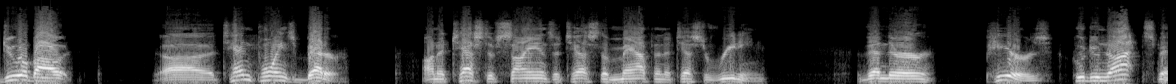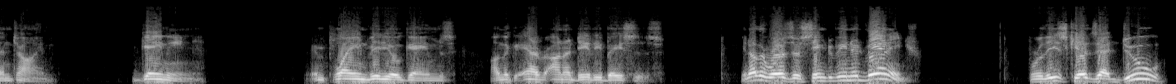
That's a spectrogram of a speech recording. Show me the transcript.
do about uh, 10 points better on a test of science, a test of math, and a test of reading than their peers who do not spend time gaming and playing video games on the on a daily basis. In other words, there seemed to be an advantage for these kids that do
